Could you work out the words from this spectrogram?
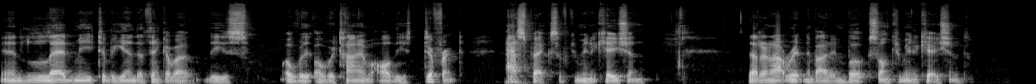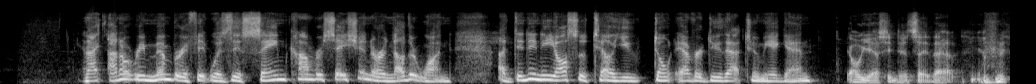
and led me to begin to think about these over over time, all these different aspects of communication that are not written about in books on communication. And I, I don't remember if it was this same conversation or another one. Uh, didn't he also tell you, don't ever do that to me again? Oh, yes, he did say that.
